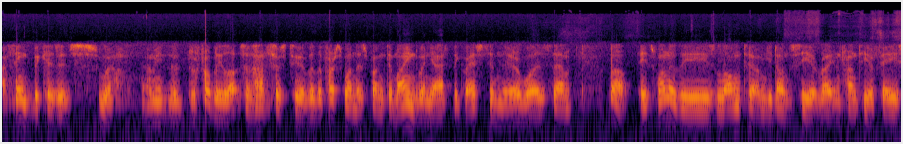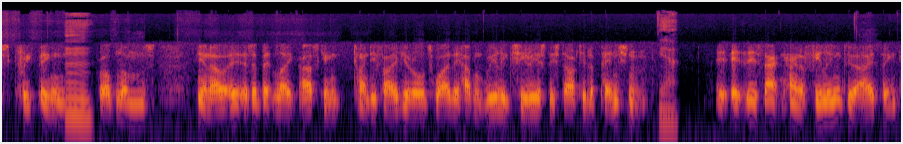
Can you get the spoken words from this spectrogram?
I think because it's well. I mean, there's probably lots of answers to it, but the first one that sprung to mind when you asked the question there was, um, Well, it's one of these long term, you don't see it right in front of your face, creeping mm. problems. You know, it's a bit like asking 25 year olds why they haven't really seriously started a pension. Yeah. It, it, it's that kind of feeling to it, I think.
